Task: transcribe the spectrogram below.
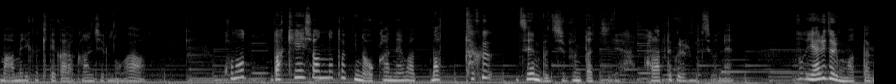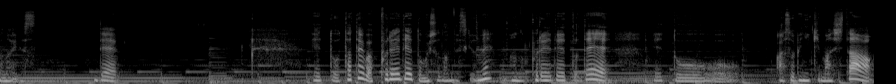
まあ、アメリカ来てから感じるのがこのバケーションの時のお金は全く全部自分たちで払ってくれるんですよね。やり取りも全くないです。で、えっと、例えばプレイデートも一緒なんですけどね。あのプレイデートで、えっと、遊びに来ました。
